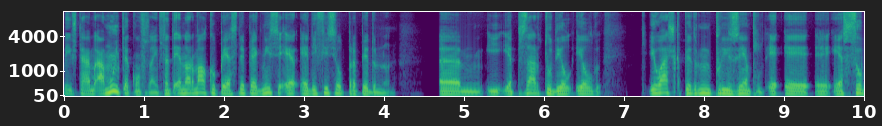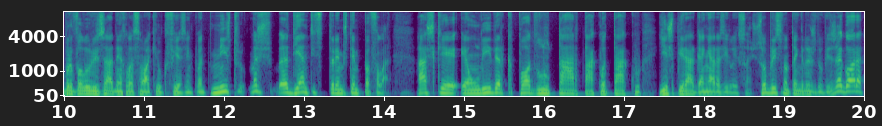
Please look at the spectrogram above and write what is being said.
Isto há, há, muita confusão e, portanto, é normal que o PSD pegue nisso. É, é difícil para Pedro Nuno. Um, e, e, apesar de tudo, ele, ele, eu acho que Pedro Nuno, por exemplo, é, é, é, é sobrevalorizado em relação àquilo que fez enquanto ministro, mas adiante isso teremos tempo para falar. Acho que é, é, um líder que pode lutar taco a taco e aspirar a ganhar as eleições. Sobre isso não tenho grandes dúvidas. Agora,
